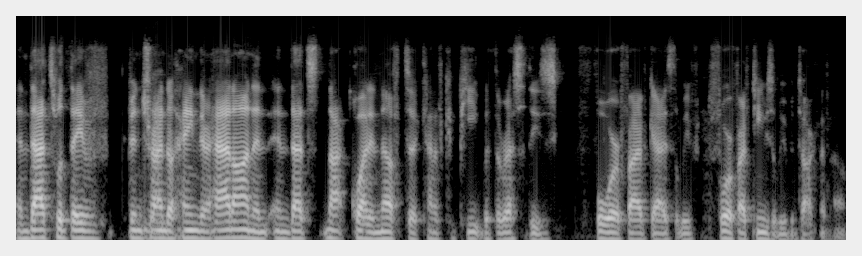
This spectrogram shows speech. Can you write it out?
and that's what they've been trying to hang their hat on, and and that's not quite enough to kind of compete with the rest of these four or five guys that we've four or five teams that we've been talking about.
